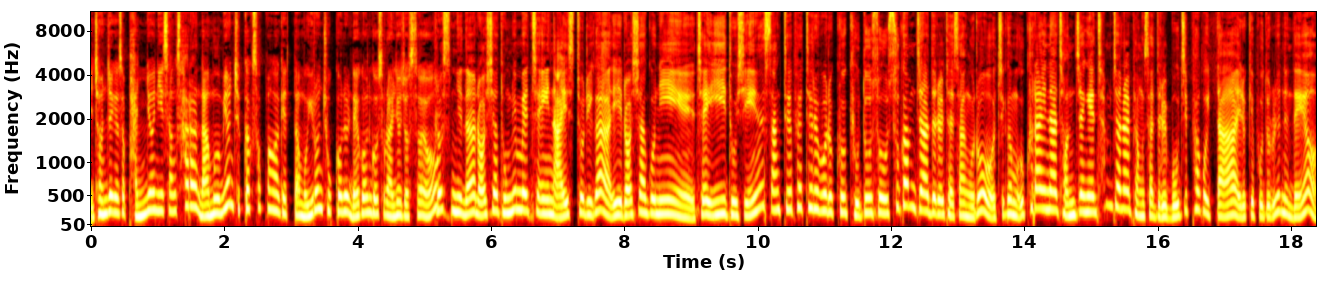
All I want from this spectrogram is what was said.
이 전쟁에서 반년 이상 살아남으면 즉각 석방하겠다 뭐 이런 조건을 내건 것으로 알려졌어요. 그렇습니다. 러시아 독립 매체인 아이스토리가 이 러시아군이 제2 도시인 상트페테르부르크 교도소 수감자들을 대상으로 지금 우크라이나 전쟁에 참전할 병사들을 모집하고 있다 이렇게 보도를 했는데요.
